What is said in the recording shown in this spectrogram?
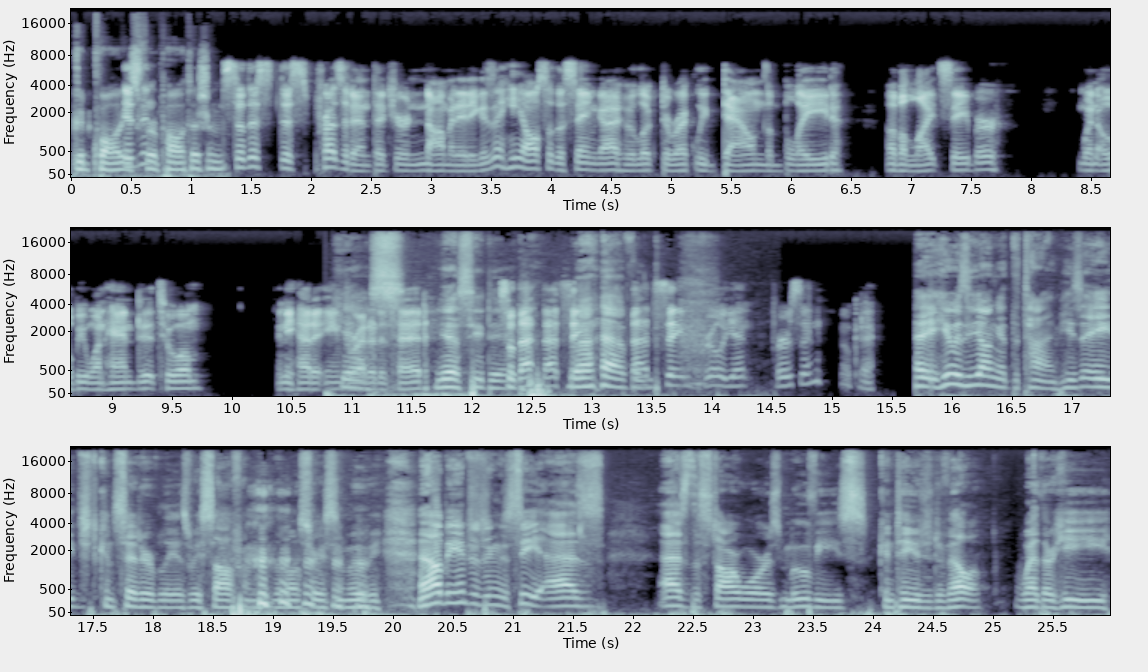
good qualities Isn't- for politicians. So this this president that you're nominating isn't he also the same guy who looked directly down the blade of a lightsaber when Obi Wan handed it to him, and he had it aimed right at his head? Yes, he did. So that that same That that same brilliant person. Okay. Hey, he was young at the time. He's aged considerably, as we saw from the most recent movie, and that'll be interesting to see as as the Star Wars movies continue to develop whether he,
